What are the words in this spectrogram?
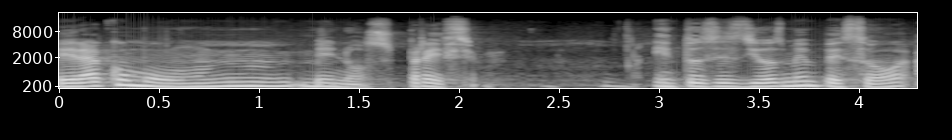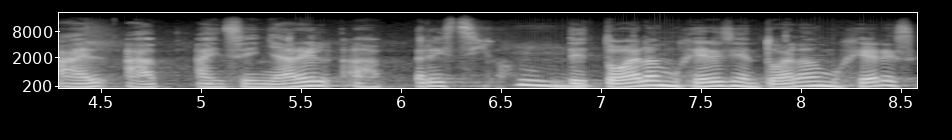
era como un menosprecio. Entonces Dios me empezó a, a, enseñar el aprecio de todas las mujeres y en todas las mujeres.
